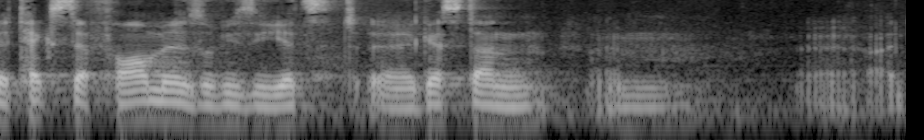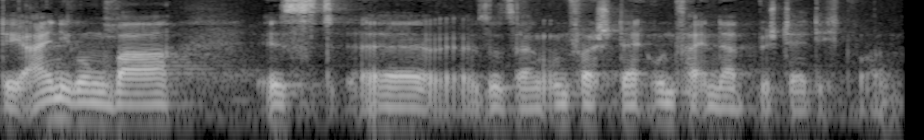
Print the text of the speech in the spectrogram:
Der Text der Formel, so wie sie jetzt äh, gestern ähm, äh, die Einigung war, ist äh, sozusagen unverändert bestätigt worden.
